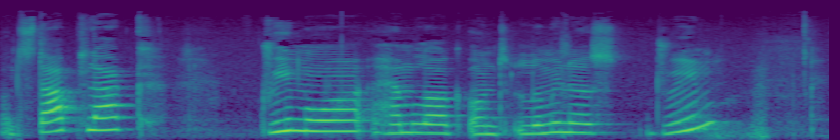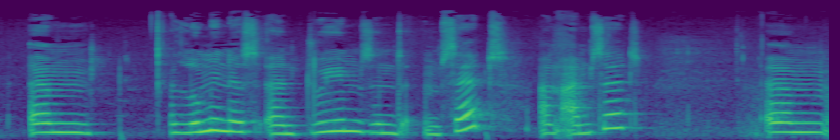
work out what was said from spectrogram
und Starplug, Dreamore, Hemlock und Luminous Dream. Ähm, Luminous and Dream sind im Set, an einem Set. Ähm,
